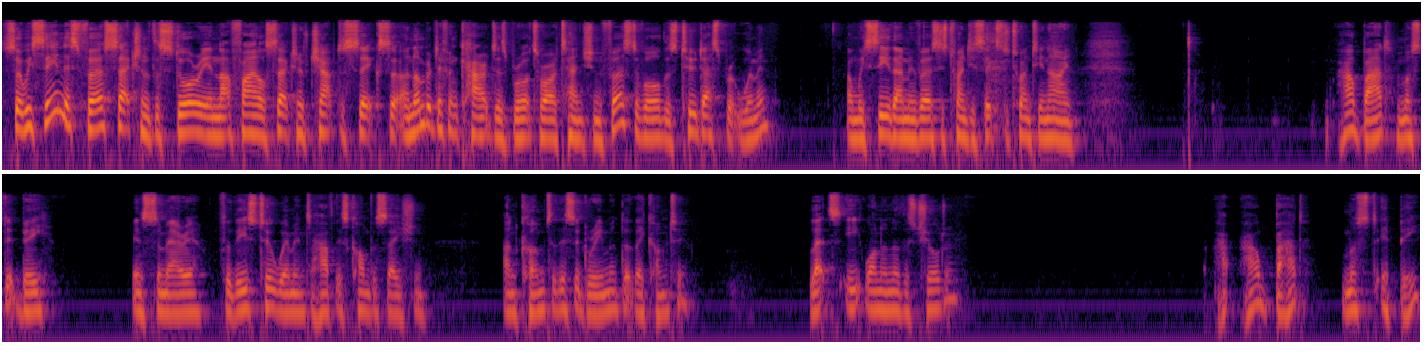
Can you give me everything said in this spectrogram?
So we see in this first section of the story, in that final section of chapter 6, a number of different characters brought to our attention. First of all, there's two desperate women, and we see them in verses 26 to 29. How bad must it be in Samaria for these two women to have this conversation and come to this agreement that they come to? Let's eat one another's children. How bad must it be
